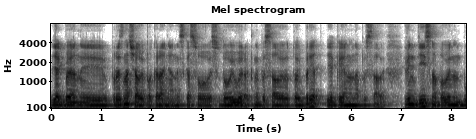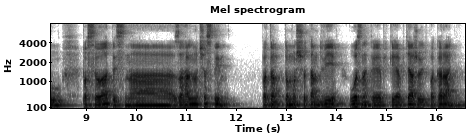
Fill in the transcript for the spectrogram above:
якби вони призначали покарання, а не скасовували судовий вирок, не писали той бред, який вони написали, він дійсно повинен був посилатись на загальну частину. Тому що там дві ознаки, які обтяжують покарання.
